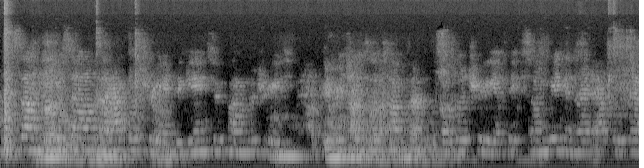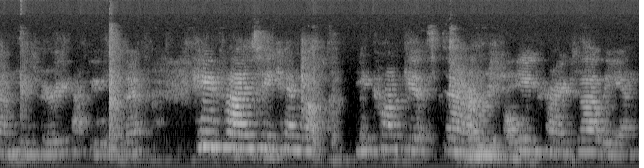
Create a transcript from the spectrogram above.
Her son leaves down the apple tree and begins to climb the tree. He reaches the top of the tree and picks some big and red apples down. He is very happy, but then he finds he cannot, he can't get down. He cries loudly and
